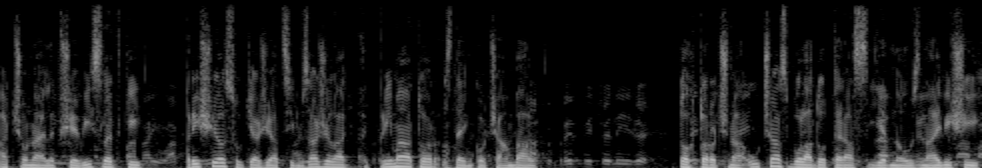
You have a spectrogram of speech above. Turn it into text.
a čo najlepšie výsledky prišiel súťažiacim zaželať primátor Zdenko Čambal. Tohtoročná účasť bola doteraz jednou z najvyšších.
